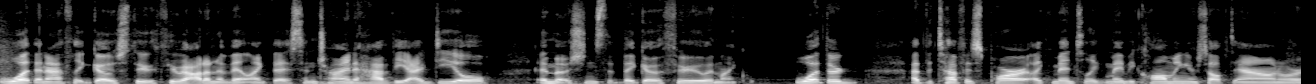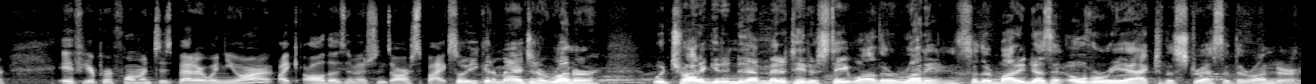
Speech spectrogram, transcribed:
what an athlete goes through throughout an event like this and trying to have the ideal emotions that they go through and like what they're at the toughest part, like mentally maybe calming yourself down, or if your performance is better when you are, like all those emotions are spiked. So you can imagine a runner would try to get into that meditative state while they're running so their body doesn't overreact to the stress that they're under.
